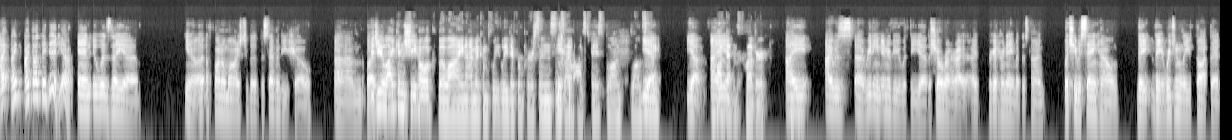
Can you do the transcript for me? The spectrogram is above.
I, I I thought they did, yeah, and it was a uh, you know a, a fun homage to the the '70s show. Um, but Did you like in She-Hulk the line "I'm a completely different person since I last faced Blon Blonsky"? Yeah. yeah, I thought that was clever. I I was uh, reading an interview with the uh, the showrunner. I, I forget her name at this time, but she was saying how they they originally thought that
